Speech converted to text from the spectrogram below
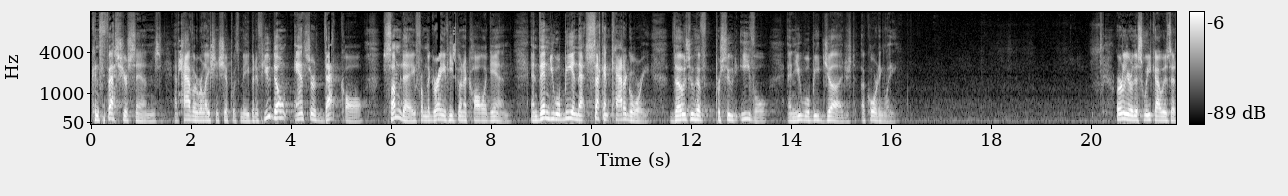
confess your sins, and have a relationship with me. But if you don't answer that call, someday from the grave, he's going to call again. And then you will be in that second category those who have pursued evil, and you will be judged accordingly. Earlier this week, I was at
